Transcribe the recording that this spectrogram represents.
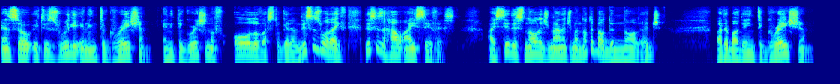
And so it is really an integration, an integration of all of us together. And this is what I, this is how I see this. I see this knowledge management not about the knowledge, but about the integration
